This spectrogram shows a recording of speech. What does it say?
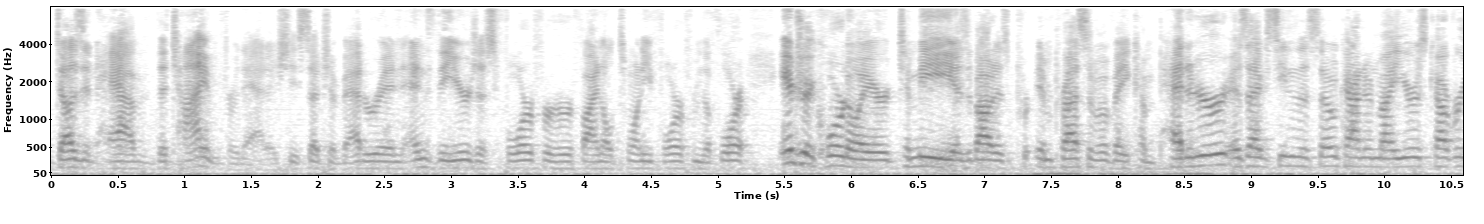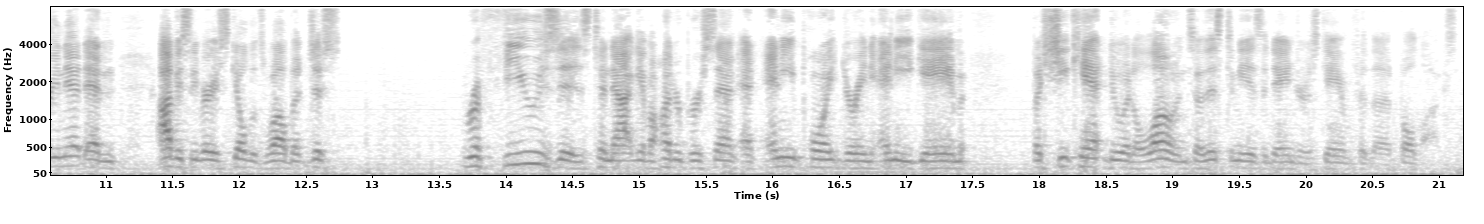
doesn't have the time for that as she's such a veteran. Ends the year just four for her final 24 from the floor. Andrea Cournoyer, to me, is about as pr- impressive of a competitor as I've seen in the SoCon in my years covering it, and obviously very skilled as well, but just refuses to not give 100% at any point during any game. But she can't do it alone, so this to me is a dangerous game for the Bulldogs.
